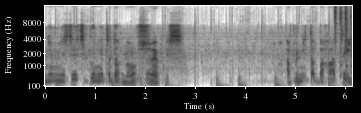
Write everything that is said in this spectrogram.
Ні, мені здається, Боніта давно вже якось. А Боніта багатий.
